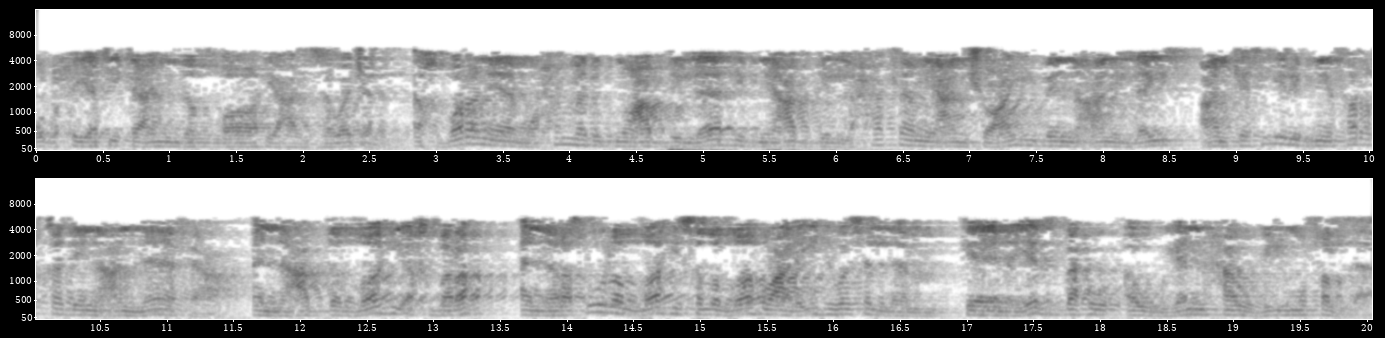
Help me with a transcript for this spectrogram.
أضحيتك عند الله عز وجل. أخبرنا محمد بن عبد الله بن عبد الحكم عن شعيب عن الليث عن كثير بن فرقد عن نافع أن عبد الله أخبره أن رسول الله صلى الله عليه وسلم كان يذبح أو ينحر بالمصلى.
